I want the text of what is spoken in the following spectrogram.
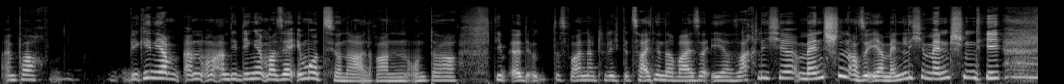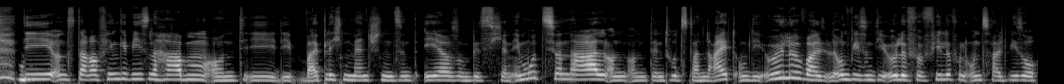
Einfach wir gehen ja an, an, die Dinge immer sehr emotional ran. Und da, die, äh, das waren natürlich bezeichnenderweise eher sachliche Menschen, also eher männliche Menschen, die, die uns darauf hingewiesen haben. Und die, die weiblichen Menschen sind eher so ein bisschen emotional und, und denen tut es dann leid um die Öle, weil irgendwie sind die Öle für viele von uns halt wie so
